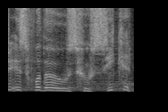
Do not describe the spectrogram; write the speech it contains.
Knowledge is for those who seek it.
